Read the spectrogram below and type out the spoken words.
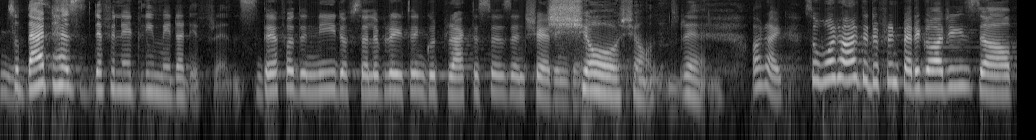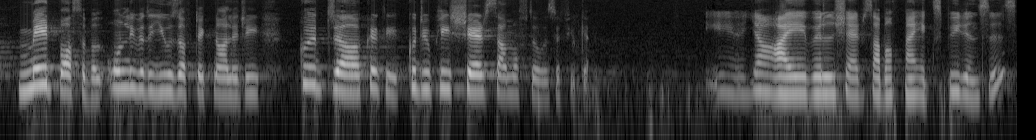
Yes. So that has definitely made a difference. Therefore, the need of celebrating good practices and sharing sure, them. Sure, sure. All right. So what are the different pedagogies uh, made possible only with the use of technology could, uh, Kirti, could you please share some of those if you can? Yeah, I will share some of my experiences.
